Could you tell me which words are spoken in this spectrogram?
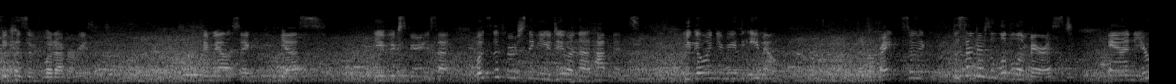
because of whatever reason. And we all say, yes, you've experienced that. What's the first thing you do when that happens? You go and you read the email, right? So the sender's a little embarrassed, and you're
